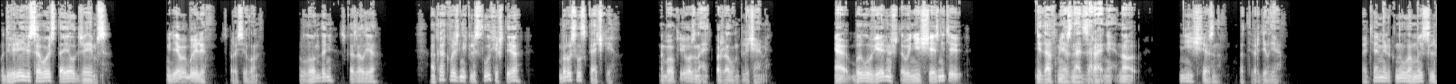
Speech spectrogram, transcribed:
У дверей весовой стоял Джеймс. «Где вы были?» Спросил он. «В Лондоне», — сказал я. «А как возникли слухи, что я бросил скачки?» «Бог его знает», — пожал он плечами. «Я был уверен, что вы не исчезнете, не дав мне знать заранее, но не исчезну», — подтвердил я. Хотя мелькнула мысль,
